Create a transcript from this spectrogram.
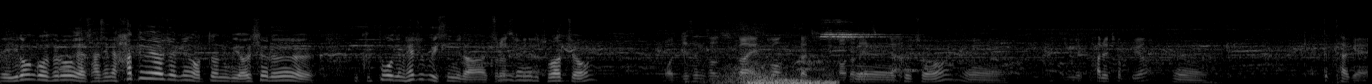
예, 이런 것으로 예, 자신의 하드웨어적인 어떤 그 열쇠를 극복을 좀 해주고 있습니다. 지금. 장면도 좋았죠. 원지승 선수가 엔드원까지 예, 얻어냈습니다. 그렇죠. 예, 팔을 쳤고요. 예, 깨끗하게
